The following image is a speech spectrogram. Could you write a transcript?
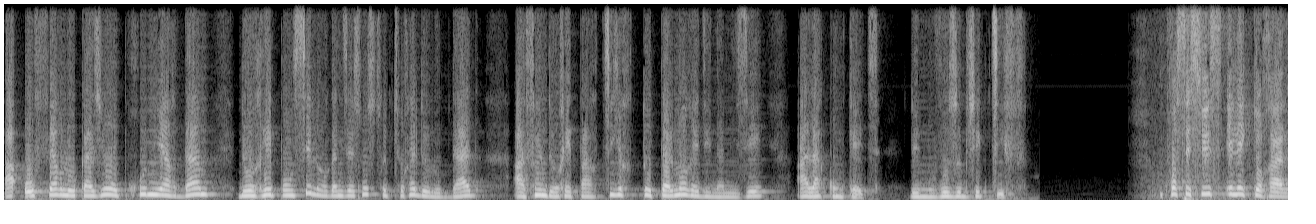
a offert l'occasion aux premières dames de repenser l'organisation structurelle de l'OBDAD afin de répartir totalement redynamisée à la conquête de nouveaux objectifs. Processus électoral.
